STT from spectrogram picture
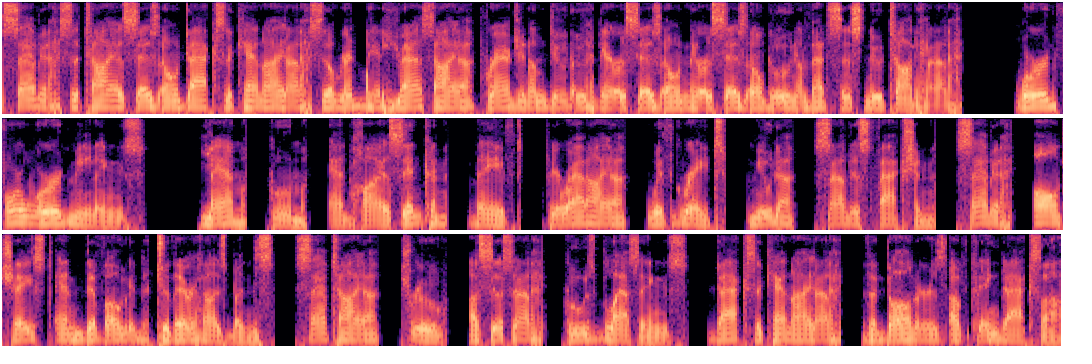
sabah sataya says o daxakanaya saridbhyasaya prajanam dudahadara says o nir says o guna vetsis nutadha. Word for word meanings. Yam, whom, and Hyacinkan, bathed, Pirataya, with great, muda, satisfaction, Sabah, all chaste and devoted to their husbands, Satya, true, Asisa, whose blessings, Daxakanaya, the daughters of King Daksa,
